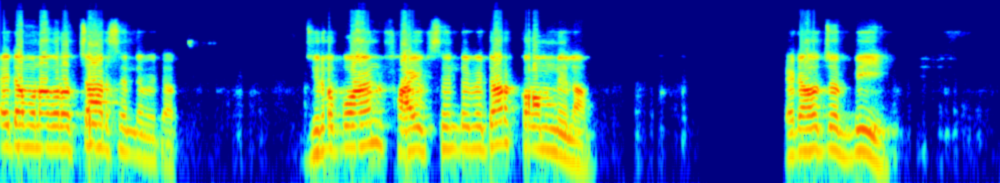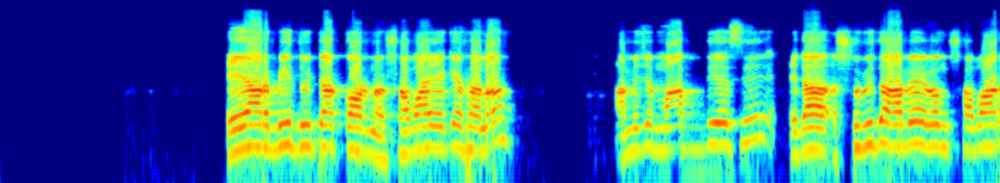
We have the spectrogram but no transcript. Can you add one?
এটা মনে করো চার centimetre. Zero point five centimetre কম নিলাম। এটা হচ্ছে বি এ আর বি দুইটা কর্ণ, সবাই এঁকে ফেলো। আমি যে মাপ দিয়েছি, এটা সুবিধা হবে এবং সবার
